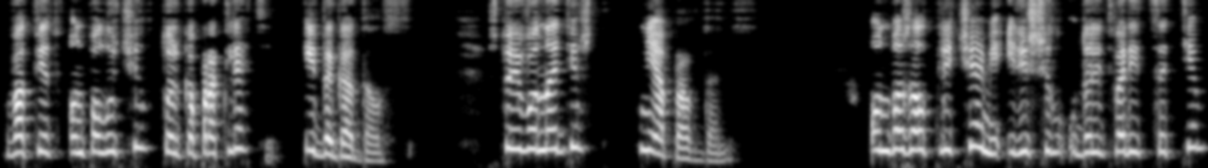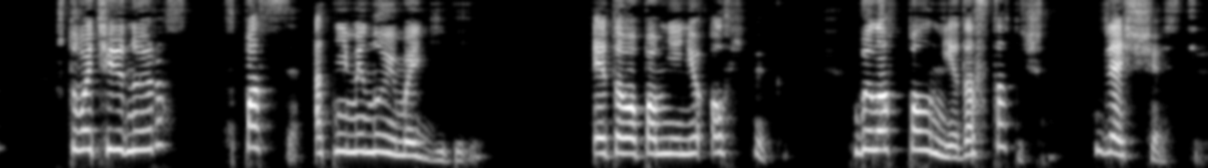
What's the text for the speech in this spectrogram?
В ответ он получил только проклятие и догадался, что его надежды не оправдались. Он пожал плечами и решил удовлетвориться тем, что в очередной раз спасся от неминуемой гибели. Этого, по мнению алхимика, было вполне достаточно для счастья.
